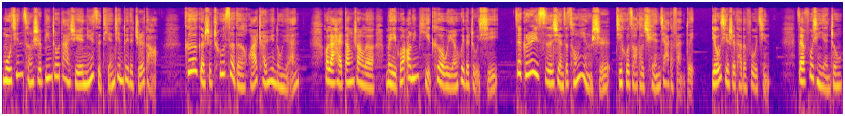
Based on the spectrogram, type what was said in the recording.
母亲曾是滨州大学女子田径队的指导，哥哥是出色的划船运动员，后来还当上了美国奥林匹克委员会的主席。在 Grace 选择从影时，几乎遭到全家的反对，尤其是他的父亲。在父亲眼中，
